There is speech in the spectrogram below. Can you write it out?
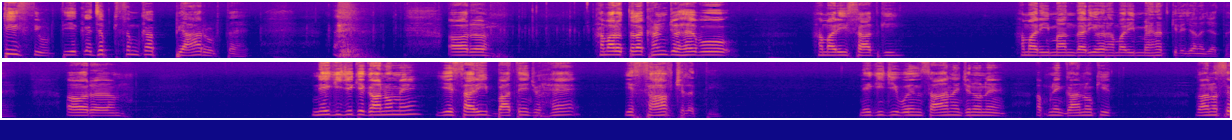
टीस सी उठती है, एक अजब किस्म का प्यार उठता है। और हमारा उत्तराखंड जो है वो हमारी सादगी, हमारी ईमानदारी और हमारी मेहनत के लिए जाना जाता है। और नेगी जी के गानों में ये सारी बातें जो हैं, ये साफ़ झलकती हैं। नेगी जी वो इंसान है जिन्होंने अपने गानों की, गानों से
